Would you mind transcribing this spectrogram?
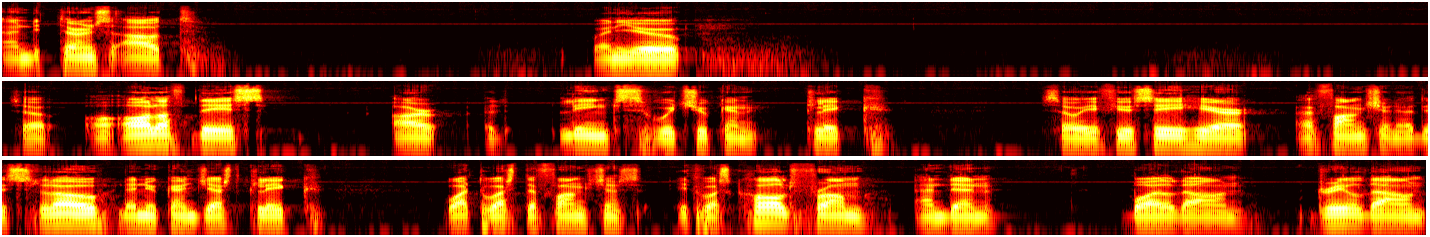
And it turns out when you so all of these are links which you can click. So if you see here a function that is slow, then you can just click what was the functions it was called from and then boil down, drill down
